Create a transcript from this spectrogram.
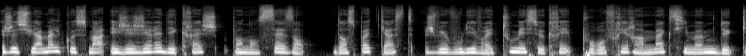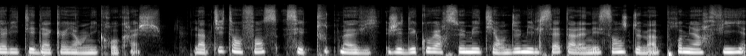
Je suis Amal Cosma et j'ai géré des crèches pendant 16 ans. Dans ce podcast, je vais vous livrer tous mes secrets pour offrir un maximum de qualité d'accueil en micro-crèche. La petite enfance, c'est toute ma vie. J'ai découvert ce métier en 2007 à la naissance de ma première fille,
